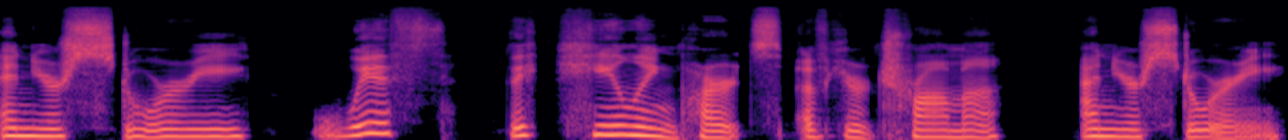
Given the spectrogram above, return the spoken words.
and your story with the healing parts of your trauma and your story.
